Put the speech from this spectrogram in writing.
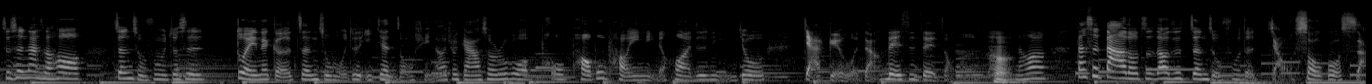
就是那时候曾祖父就是。对那个曾祖母就是一见钟情，然后就跟他说，如果跑跑步跑赢你的话，就是你就嫁给我这样，类似这种的。然后，但是大家都知道，就是曾祖父的脚受过伤，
